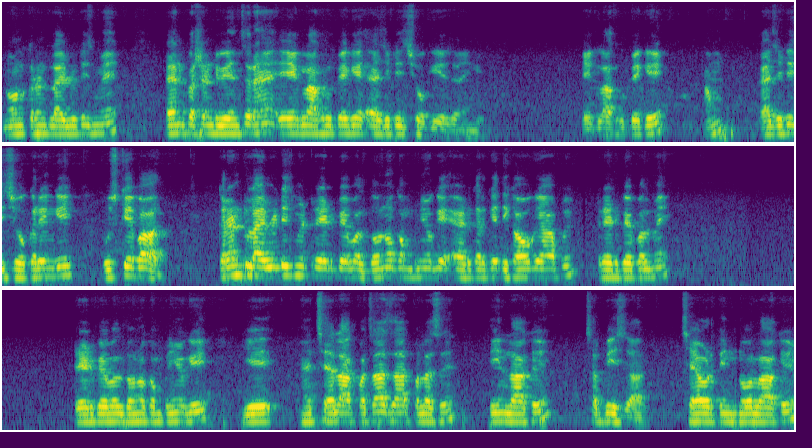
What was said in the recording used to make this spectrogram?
नॉन करंट लाइबिलिटीज में टेन परसेंट डिवेंचर हैं, एक लाख रुपए के एज इट इज़ शो किए जाएँगे। एक लाख रुपए के हम एज इट इज़ शो करेंगे। उसके बाद करंट लाइबिलिटीज में ट्रेड पेबल दोनों कंपनियों के ऐड करके दिखाओगे आप ट्रेड पेबल में। ट्रेड पेबल दोनों कंपनियों के, ये हैं छः लाख पचास हज़ार प्लस है, तीन लाख है, छब्बीस हज़ार। छः और तीन नौ लाख है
